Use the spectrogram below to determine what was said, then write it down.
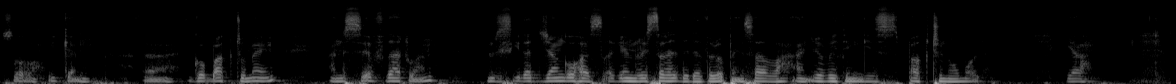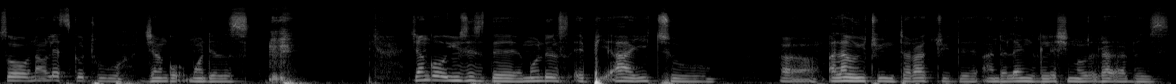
So we can uh, go back to main and save that one. And see that Django has again restarted the development server and everything is back to normal. Yeah. So now let's go to Django models. Django uses the models API to uh, allow you to interact with the underlying relational database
